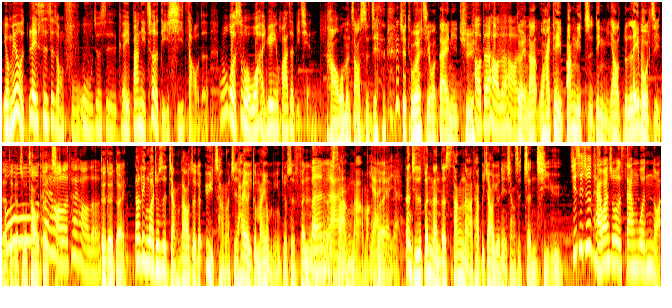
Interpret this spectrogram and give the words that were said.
有没有类似这种服务，就是可以帮你彻底洗澡的？如果是我，我很愿意花这笔钱。好，我们找时间 去土耳其，我带你去。好的，好的，好的。对，那我还可以帮你指定你要 level 几的这个粗糙的。哦，太好了，太好了。对对对。那另外就是讲到这个浴场啊，其实还有一个蛮有名，就是芬兰的桑拿嘛。对。Yeah, yeah, yeah. 但其实芬兰的桑拿它比较有点像是蒸汽浴，其实就是台湾说的三温暖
